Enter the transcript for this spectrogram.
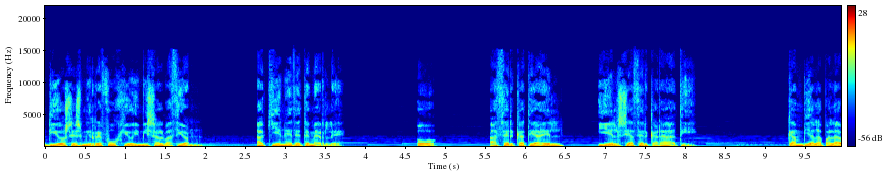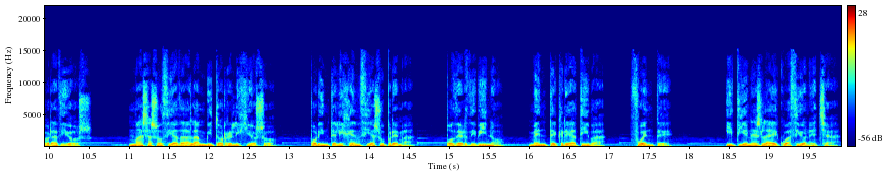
Dios es mi refugio y mi salvación. ¿A quién he de temerle? O, acércate a Él, y Él se acercará a ti. Cambia la palabra Dios, más asociada al ámbito religioso, por inteligencia suprema, poder divino, mente creativa, fuente, y tienes la ecuación hecha.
